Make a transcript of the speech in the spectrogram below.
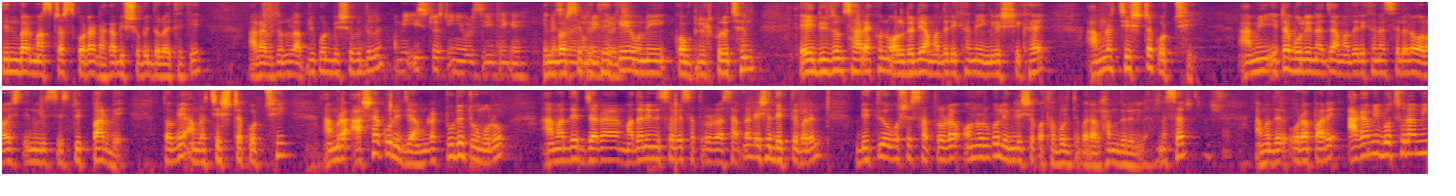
তিনবার মাস্টার্স করা ঢাকা বিশ্ববিদ্যালয় থেকে। আর একজন হলো আপনি কোন বিশ্ববিদ্যালয়? আমি ইস্ট ওয়েস্ট ইউনিভার্সিটি থেকে ইউনিভার্সিটি থেকে উনি কমপ্লিট করেছেন। এই দুইজন স্যার এখন অলরেডি আমাদের এখানে ইংলিশ শেখায়। আমরা চেষ্টা করছি। আমি এটা বলি না যে আমাদের এখানে ছেলেরা অলওয়েজ ইংলিশ স্পিক পারবে তবে আমরা চেষ্টা করছি। আমরা আশা করি যে আমরা টুডে টুমোরো আমাদের যারা মাদানী নিসাবের ছাত্ররা আছে আপনারা এসে দেখতে পারেন। দ্বিতীয় বর্ষের ছাত্ররা অনর্গল ইংলিশে কথা বলতে পারে আলহামদুলিল্লাহ। না স্যার? আমাদের ওরা পারে। আগামী বছর আমি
